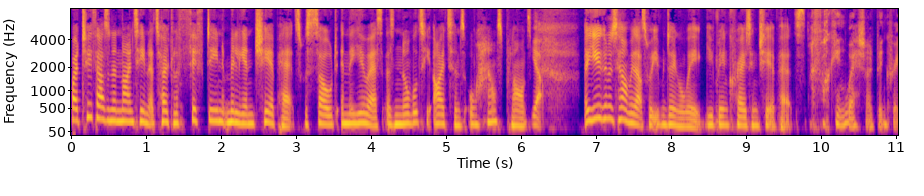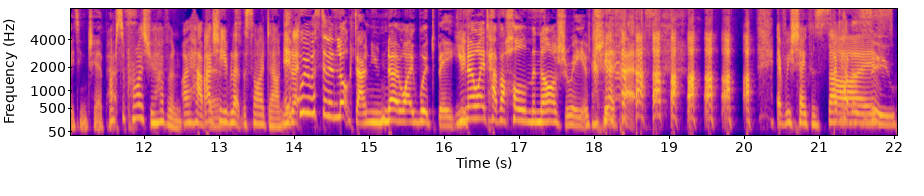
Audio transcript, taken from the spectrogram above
By 2019, a total of 15 million chia pets were sold in the US as novelty items or houseplants. yeah. Are you going to tell me that's what you've been doing all week? You've been creating chia pets. I fucking wish I'd been creating chia pets. I'm surprised you haven't. I haven't. Actually, you've let the side down. You've If let- we were still in lockdown, you know I would be. You You- know I'd have a whole menagerie of chia pets. every shape and size. I'd have a zoo,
